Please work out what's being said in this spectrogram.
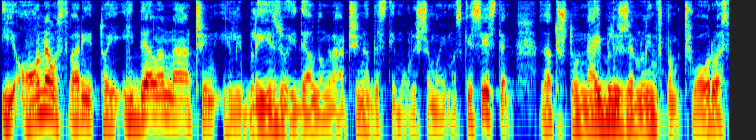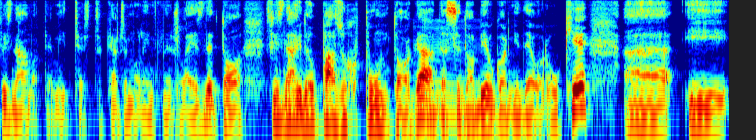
I ona u stvari, to je idealan način ili blizu idealnog načina da stimulišemo imunski sistem. Zato što u najbližem limfnom čvoru, a svi znamo te, mi često kažemo limfne žlezde, to svi znaju da je u pazuh pun toga, mm. da se mm. dobije u gornji deo ruke uh, i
